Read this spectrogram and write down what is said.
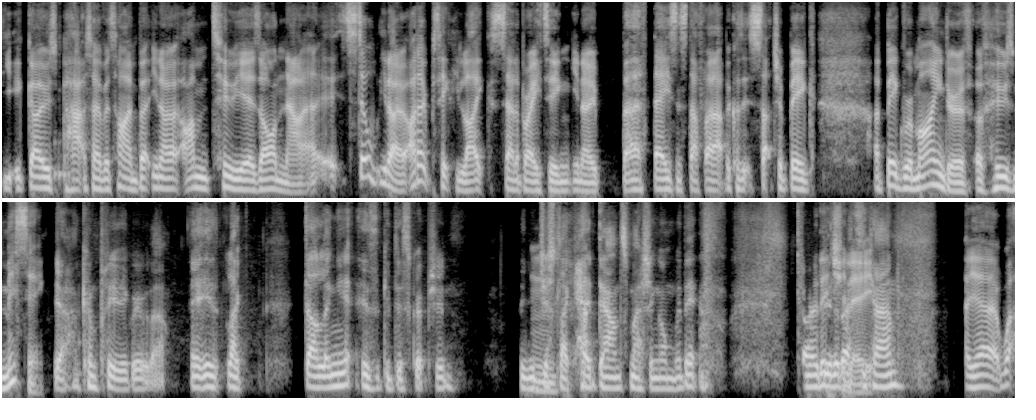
it goes perhaps over time, but you know I'm two years on now. Uh, it's still you know I don't particularly like celebrating you know birthdays and stuff like that because it's such a big a big reminder of, of who's missing. Yeah, I completely agree with that. It is like dulling it is a good description. You mm. just like head down, smashing on with it. Try to do the best you can. Yeah. Well,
